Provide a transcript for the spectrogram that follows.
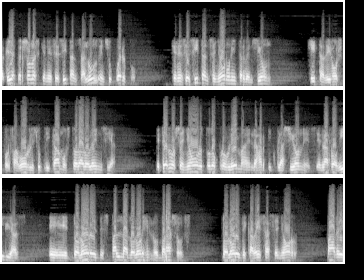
Aquellas personas que necesitan salud en su cuerpo, que necesitan, Señor, una intervención, Quita Dios, por favor, le suplicamos toda dolencia, Eterno Señor, todo problema en las articulaciones, en las rodillas, eh, dolores de espalda, dolores en los brazos, dolores de cabeza, Señor. Padre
